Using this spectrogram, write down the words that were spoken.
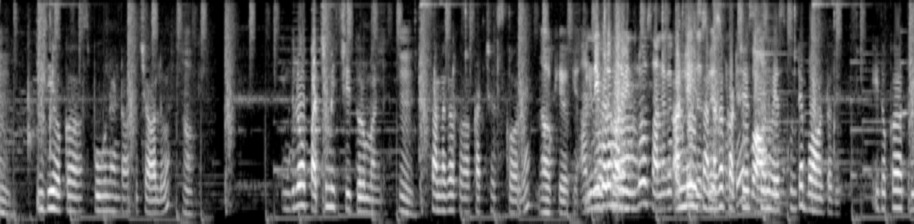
మ్మ్. ఇది ఒక స్పూన్ అండ్ హాఫ్ చాలు. ఇందులో పచ్చిమిర్చి తురుము అండి మ్మ్. సన్నగా కట్ చేసుకోవాలి. Okay okay. అన్ని కూడా మనం ఇందులో సన్నగా కట్ అన్ని సన్నగా కట్ వేసుకుంటే చేసుకొని బాగుంటుంది. వేసుకుంటే బాగుంటుంది. ఇది ఒక త్రీ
